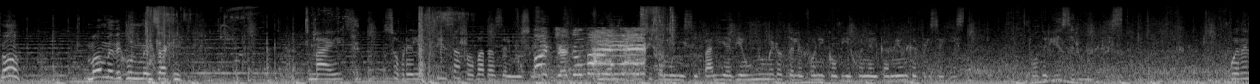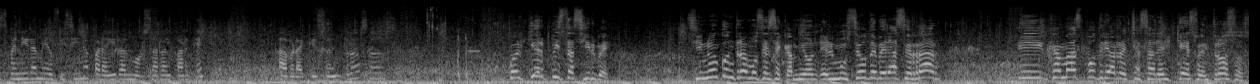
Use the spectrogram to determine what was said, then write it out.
¡No! Mam me dejó un mensaje. Miles, sobre las piezas robadas del museo. Había un depósito municipal y había un número telefónico viejo en el camión que perseguiste. Podría ser una pista. ¿Puedes venir a mi oficina para ir a almorzar al parque? Habrá queso en trozos. Cualquier pista sirve. Si no encontramos ese camión, el museo deberá cerrar. Y jamás podría rechazar el queso en trozos.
